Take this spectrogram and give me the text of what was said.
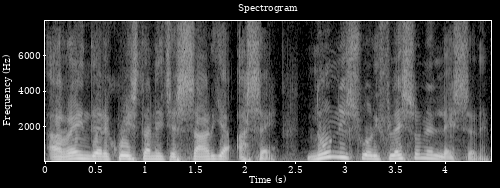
a rendere questa necessaria a sé, non il suo riflesso nell'essere.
